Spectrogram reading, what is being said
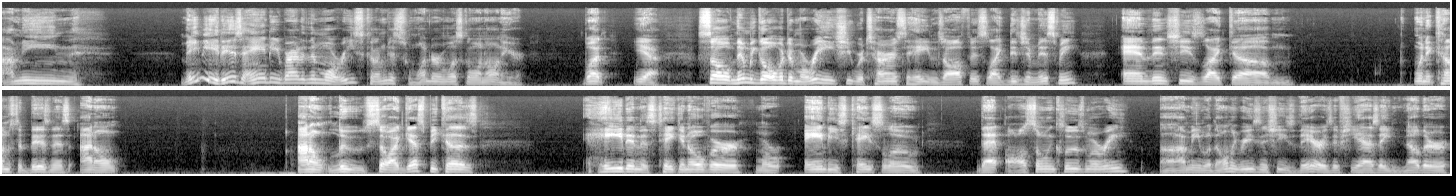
I mean, maybe it is Andi rather than Maurice because I'm just wondering what's going on here. But yeah. So then we go over to Marie. She returns to Hayden's office, like, did you miss me? And then she's like, um, when it comes to business, I don't I don't lose. So I guess because Hayden is taking over Andi's caseload, that also includes Marie. Uh, I mean, well, the only reason she's there is if she has another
